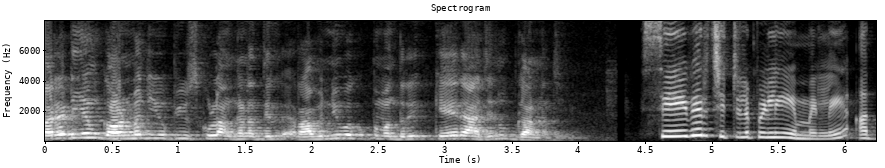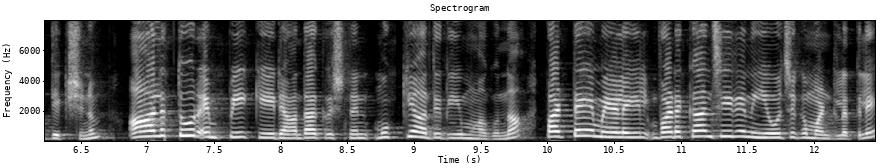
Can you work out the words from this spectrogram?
Varadiyam government U P school അങ്കണത്തിൽ റവന്യൂ വകുപ്പ് മന്ത്രി കെ രാജൻ ഉദ്ഘാടനം ചെയ്യും. Xavier Chittilappally M L A അധ്യക്ഷനും Alathur M P K Radhakrishnan മുഖ്യാതിഥിയുമാകുന്ന പട്ടയമേളയിൽ വടക്കാഞ്ചേരി നിയോജക മണ്ഡലത്തിലെ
